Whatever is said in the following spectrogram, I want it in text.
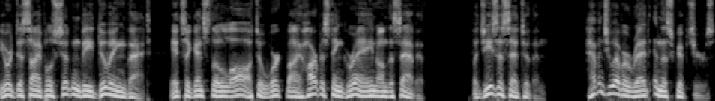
Your disciples shouldn't be doing that. It's against the law to work by harvesting grain on the Sabbath. But Jesus said to them, Haven't you ever read in the scriptures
